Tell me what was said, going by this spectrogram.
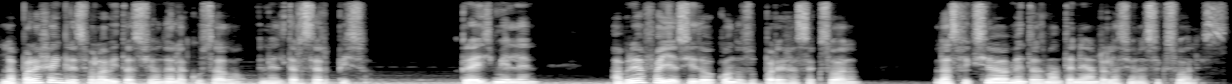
La pareja ingresó a la habitación del acusado en el tercer piso. Grace Millen habría fallecido cuando su pareja sexual la asfixiaba mientras mantenían relaciones sexuales.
